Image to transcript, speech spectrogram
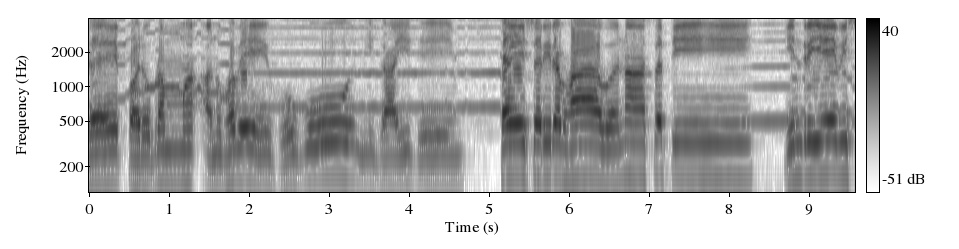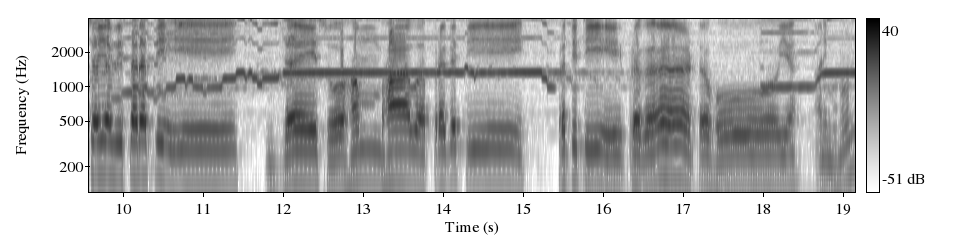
जय परब्रह्म अनुभवे होवो निजाई जे. तय शरीर भावना सती इंद्रिये विषय विसरती जय सोहम भाव प्रगती प्रतिती प्रगट होय. आणि म्हणून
